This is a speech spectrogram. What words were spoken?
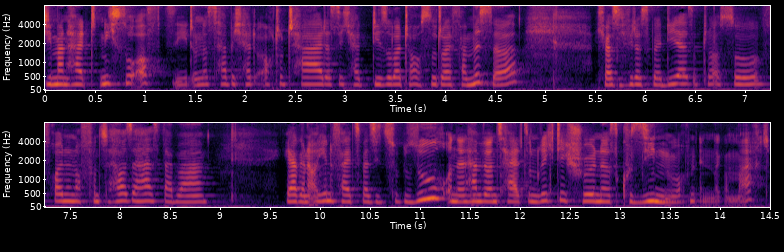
die man halt nicht so oft sieht. Und das habe ich halt auch total, dass ich halt diese Leute auch so doll vermisse. Ich weiß nicht, wie das bei dir ist, ob du auch so Freunde noch von zu Hause hast, aber ja, genau, jedenfalls war sie zu Besuch und dann haben wir uns halt so ein richtig schönes Cousinenwochenende gemacht.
